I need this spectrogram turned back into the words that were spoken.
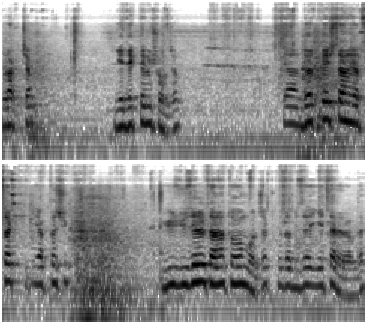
bırakacağım. Yedeklemiş olacağım. Yani 4-5 tane yapsak yaklaşık 100-150 tane tohum olacak. Bu da bize yeter herhalde.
